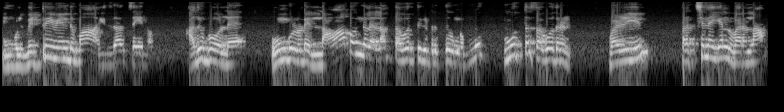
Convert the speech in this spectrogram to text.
உங்களுக்கு வெற்றி வேண்டுமா? இதுதான் செய்யணும். அதுபோல உங்களுடைய லாபங்கள் எல்லாம் தவிர்த்துக்கிட்டு இருக்கு உங்க மூக்க மூத்த சகோதரன் வழியில் பிரச்சனைகள் வரலாம்.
